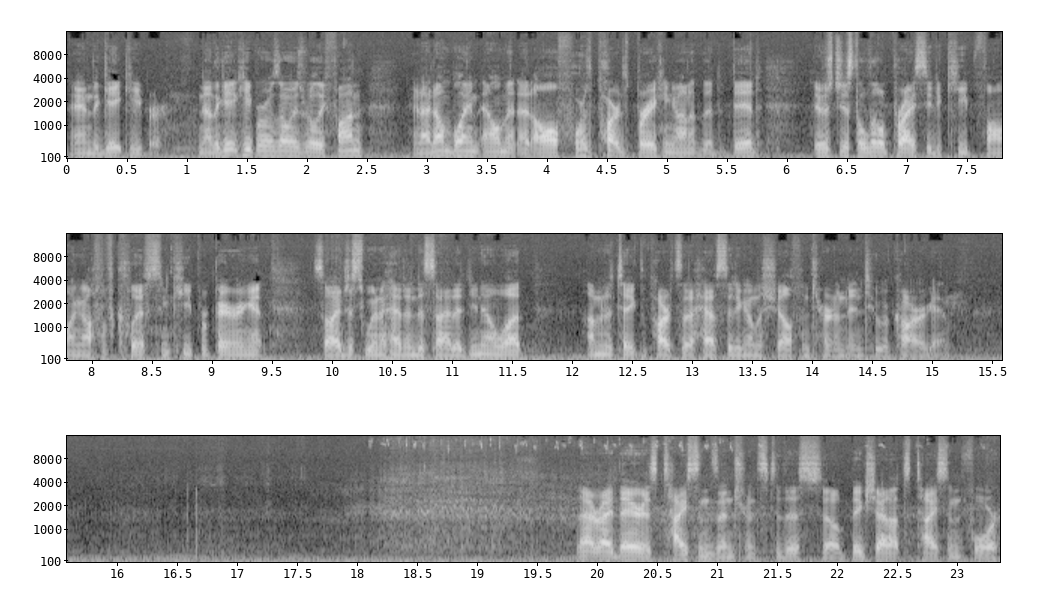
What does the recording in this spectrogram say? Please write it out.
and the Gatekeeper. Now the Gatekeeper was always really fun and I don't blame Element at all for the parts breaking on it that it did. It was just a little pricey to keep falling off of cliffs and keep repairing it. So I just went ahead and decided, you know what? I'm gonna take the parts that I have sitting on the shelf and turn them into a car again. That right there is Tyson's entrance to this, so big shout out to Tyson for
